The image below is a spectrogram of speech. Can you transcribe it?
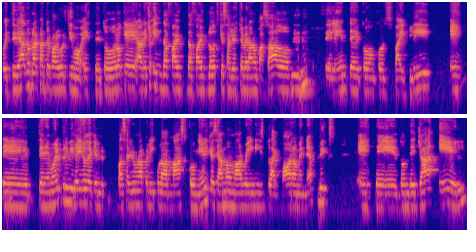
pues estoy dejando Black Panther para el último. Este, todo lo que ha hecho in The Five, The Five Bloods que salió este verano pasado, excelente con, con, Spike Lee. Este, tenemos el privilegio de que va a salir una película más con él que se llama Ma Rainey's Black Bottom en Netflix, este, donde ya él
